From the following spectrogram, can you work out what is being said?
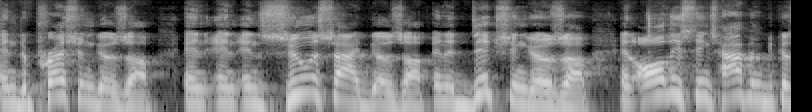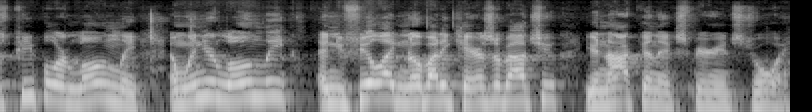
and depression goes up, and, and, and suicide goes up, and addiction goes up. And all these things happen because people are lonely. And when you're lonely and you feel like nobody cares about you, you're not going to experience joy.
